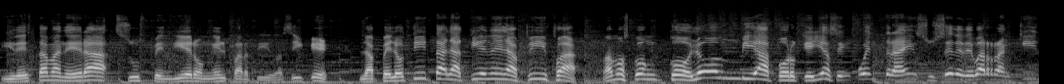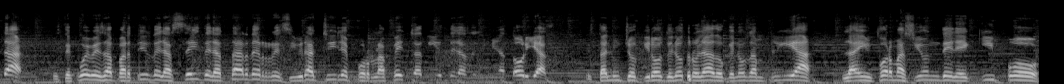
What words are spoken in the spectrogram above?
y de esta manera suspendieron el partido. Así que la pelotita la tiene la FIFA. Vamos con Colombia porque ya se encuentra en su sede de Barranquilla. Este jueves a partir de las 6 de la tarde recibirá Chile por la fecha 10 de las eliminatorias. Está Lucho Quiroz del otro lado que nos amplía la información del equipo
